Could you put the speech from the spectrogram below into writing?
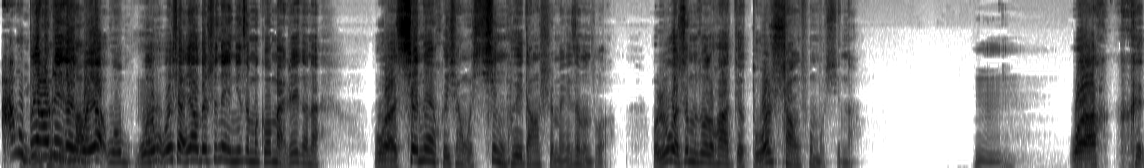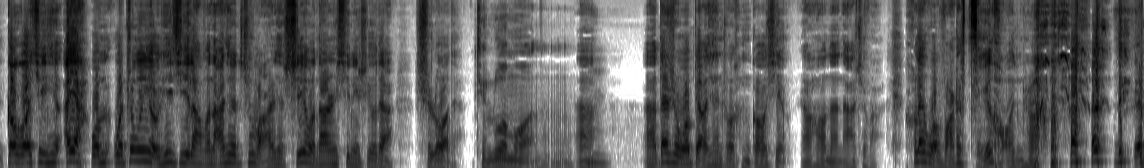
啊，我不要这个，我要我我嗯。我想要的是那个，你怎么给我买这个呢？我现在回想，我幸亏当时没这么做。我如果这么做的话，得多伤父母心呐！嗯。我很高高兴兴，哎呀，我我终于有游戏机了，我拿去去玩去。实际我当时心里是有点失落的。挺落寞的，嗯。啊。嗯啊！但是我表现出很高兴，然后呢拿去玩。后来我玩的贼好，你知道吗？那个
